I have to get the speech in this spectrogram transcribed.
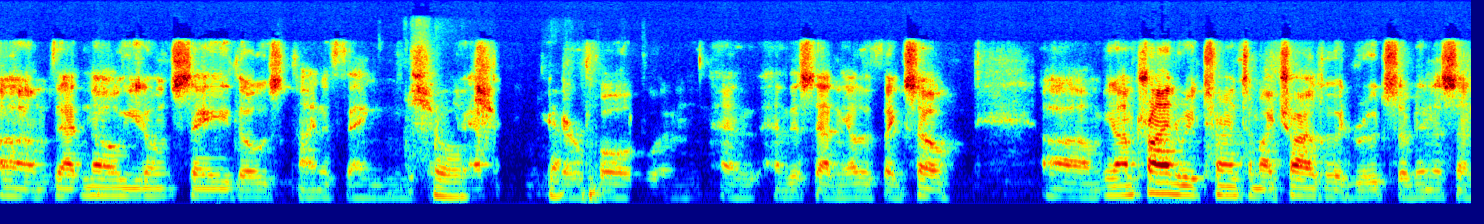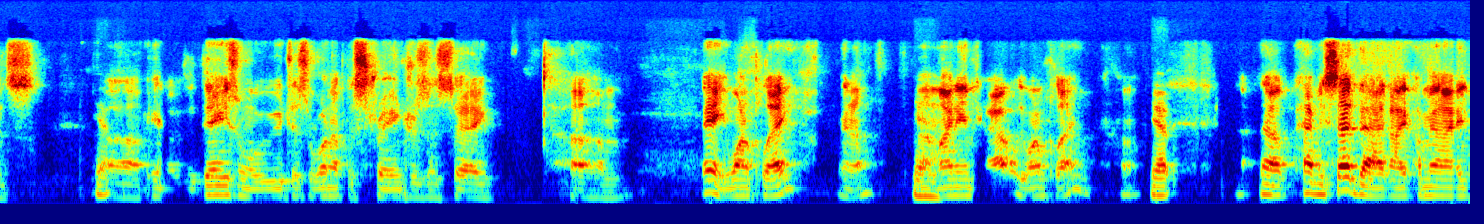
um, that no, you don't say those kind of things. Sure. You have to be yeah. careful and, and, and this, that, and the other thing. So, um, you know, I'm trying to return to my childhood roots of innocence. Yeah. Uh, you know, the days when we would just run up to strangers and say, um, "Hey, you want to play?" You know, yeah. uh, my name's Al. You want to play? Uh, yep. Now, having said that, I, I mean, I,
